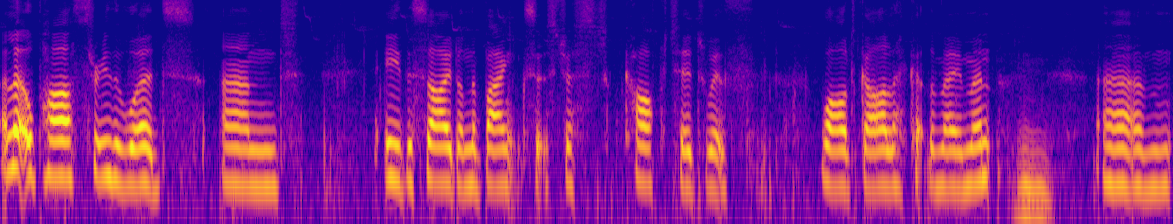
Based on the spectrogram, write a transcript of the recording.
a little path through the woods, and either side on the banks, it's just carpeted with wild garlic at the moment. Mm. Um,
